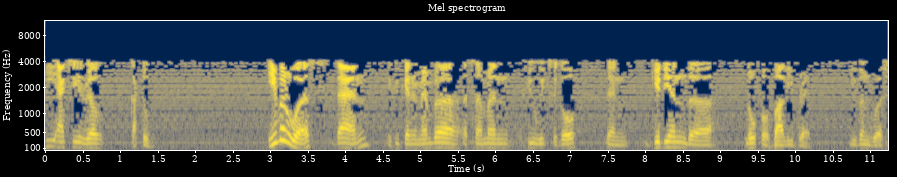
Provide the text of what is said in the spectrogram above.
he actually real cartoon. Even worse than, if you can remember a sermon a few weeks ago, than Gideon the loaf of barley bread. Even worse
